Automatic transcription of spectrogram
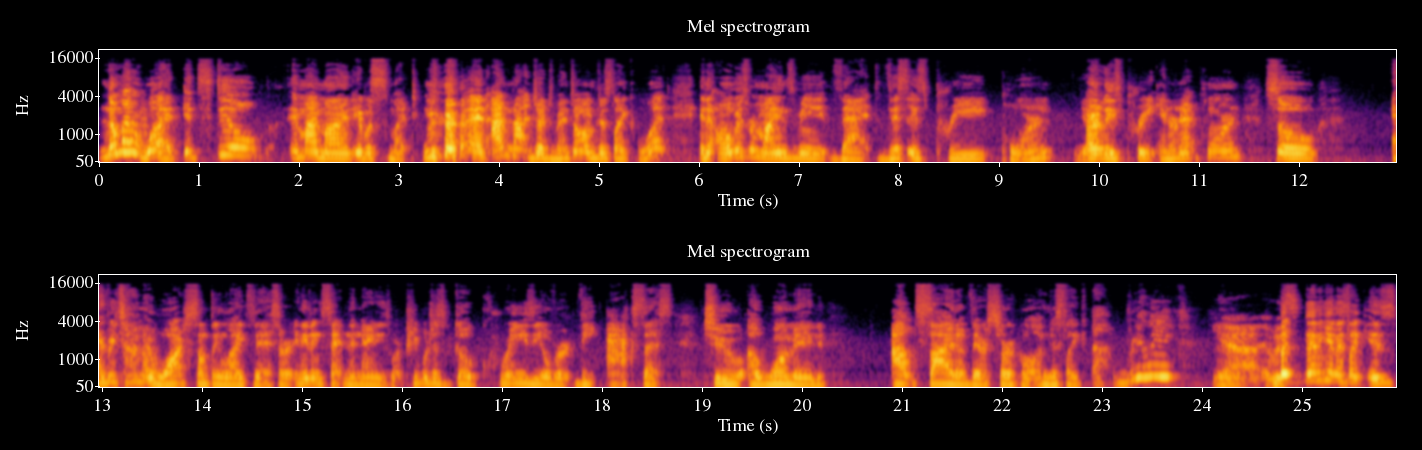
no matter what, it's still in my mind it was smut. and I'm not judgmental. I'm just like, what? And it always reminds me that this is pre-porn Yeah. or at least pre-internet porn. So every time I watch something like this or anything set in the 90s where people just go crazy over the access to a woman outside of their circle, I'm just like, uh, really? yeah, it was. But then again, it's like, is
